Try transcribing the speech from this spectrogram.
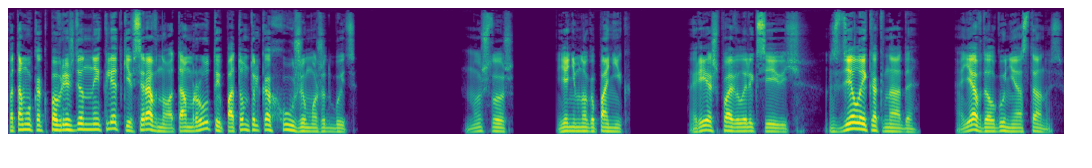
потому как поврежденные клетки все равно отомрут, и потом только хуже может быть. Ну что ж, я немного паник. Режь, Павел Алексеевич, сделай как надо, а я в долгу не останусь.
